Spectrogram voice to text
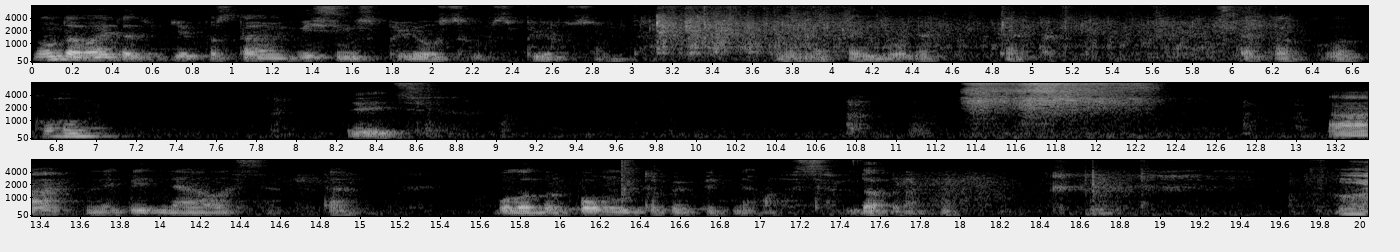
Ну, давайте тоді поставимо 8 з плюсом. З плюсом. Так. Ну, нехай буде. Так. Ось така Кока-Кола. Дивіться. А, не піднялася. Так. Було б повно, то би піднялася. Добре. Ой.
